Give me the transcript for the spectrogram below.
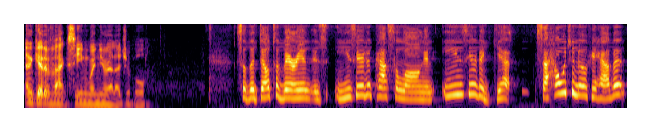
and get a vaccine when you're eligible. So the Delta variant is easier to pass along and easier to get. So how would you know if you have it?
